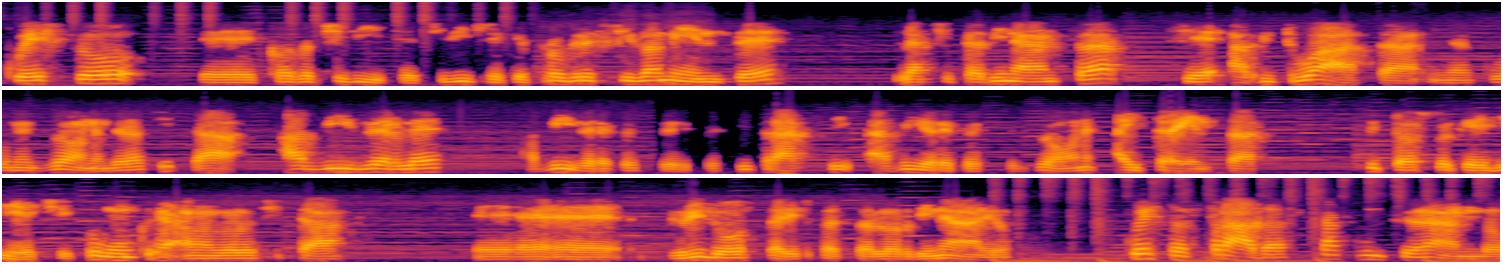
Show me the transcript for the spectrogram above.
Questo eh, cosa ci dice? Ci dice che progressivamente la cittadinanza si è abituata in alcune zone della città a viverle, a vivere questi, questi tratti, a vivere queste zone ai 30 piuttosto che ai 10, comunque a una velocità eh, più ridotta rispetto all'ordinario. Questa strada sta funzionando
